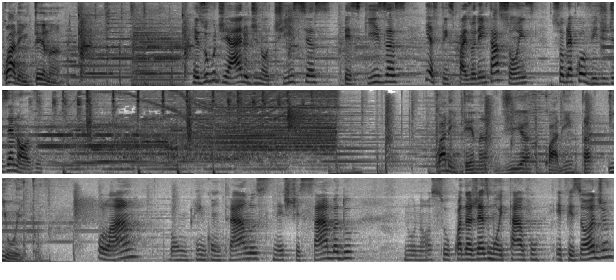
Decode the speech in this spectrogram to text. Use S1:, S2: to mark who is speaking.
S1: Quarentena.
S2: Resumo diário de notícias, pesquisas e as principais orientações sobre a Covid-19.
S1: Quarentena, dia 48.
S2: Olá, bom reencontrá-los neste sábado, no nosso 48º episódio.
